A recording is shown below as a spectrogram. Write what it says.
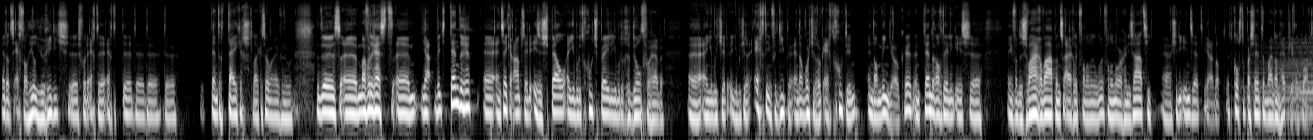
dat is echt wel heel juridisch. is voor de echte, echte de, de, de tendertijgers, laat ik het zo maar even noemen. Dus, maar voor de rest, ja, weet je, tenderen en zeker aanbesteden is een spel. En je moet het goed spelen, je moet er geduld voor hebben. Uh, en je moet je, je moet je er echt in verdiepen. En dan word je er ook echt goed in. En dan win je ook. Hè. Een tenderafdeling is een van de zware wapens eigenlijk van een, van een organisatie. Als je die inzet, ja, dat, het kost een paar centen, maar dan heb je ook wat.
